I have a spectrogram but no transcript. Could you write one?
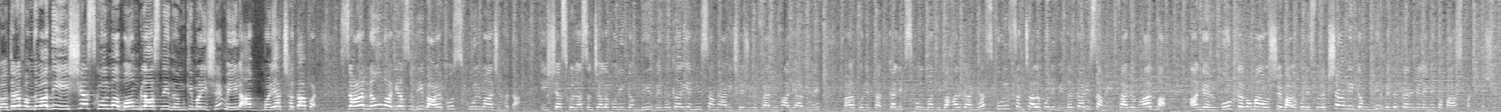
તો આ તરફ અમદાવાદની એશિયા સ્કૂલમાં બોમ્બ બ્લાસ્ટની ધમકી મળી છે. મેલ મળ્યા છતાં પણ સાડા નવ વાગ્યા સુધી બાળકો સ્કૂલમાં જ હતા. એશિયા સ્કૂલના સંચાલકોની ગંભીર બેદરકારી અહીં સામે આવી છે. જોકે ફાયર વિભાગે આવીને બાળકોને તાત્કાલિક સ્કૂલમાંથી બહાર કાઢ્યા. સ્કૂલ સંચાલકોની બેદરકારી સામે ફાયર વિભાગમાં અંગે રિપોર્ટ કરવામાં આવશે. બાળકોની સુરક્ષા અંગે ગંભીર બેદરકારીને લઈને તપાસ પણ થશે.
